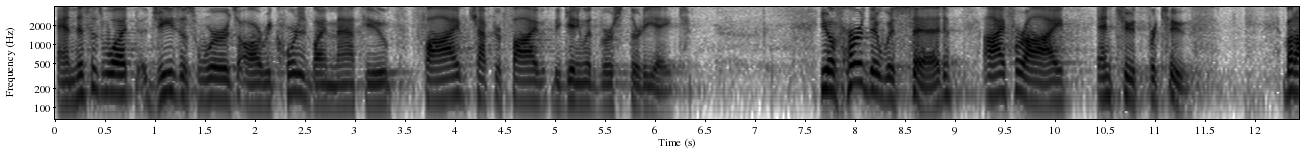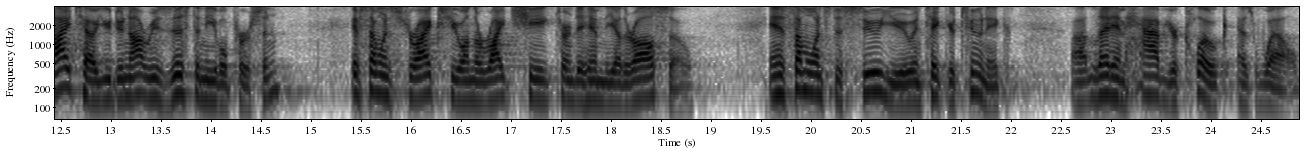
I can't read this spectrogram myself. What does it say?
And this is what Jesus' words are recorded by Matthew 5, chapter 5, beginning with verse 38. You have heard that it was said, eye for eye and tooth for tooth. But I tell you, do not resist an evil person. If someone strikes you on the right cheek, turn to him the other also. And if someone wants to sue you and take your tunic, uh, let him have your cloak as well.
